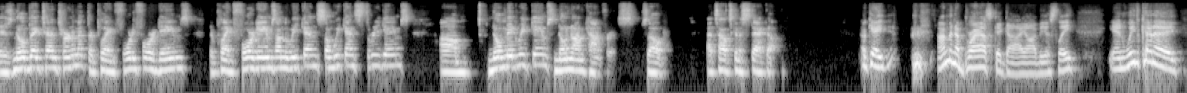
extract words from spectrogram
There's no Big Ten tournament. They're playing 44 games. They're playing four games on the weekends. Some weekends, three games. Um, no midweek games, no non-conference. So that's how it's going to stack up. Okay, I'm a Nebraska guy, obviously, and we've kind of.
